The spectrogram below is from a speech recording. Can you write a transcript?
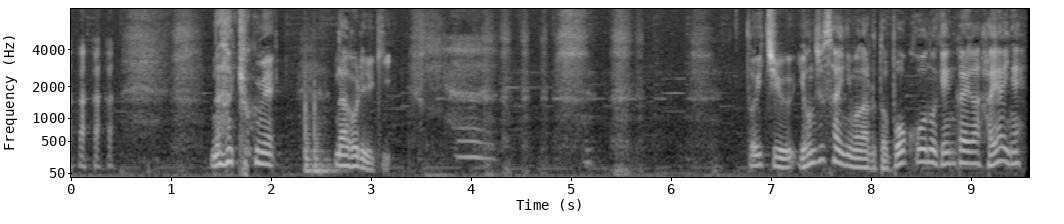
7曲目名残雪ドイ中40歳にもなると膀胱の限界が早いね。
